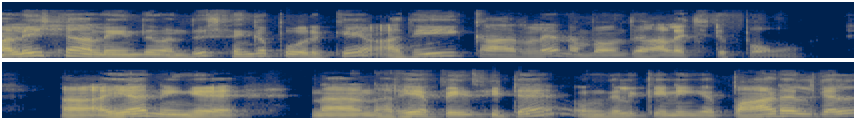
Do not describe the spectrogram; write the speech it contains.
மலேசியாலேருந்து வந்து சிங்கப்பூருக்கு அதே காரில் நம்ம வந்து அழைச்சிட்டு போவோம். ஐயா நீங்கள் நான் நிறைய பேசிட்டேன். உங்களுக்கு நீங்கள் பாடல்கள்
